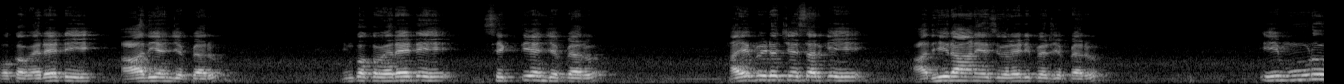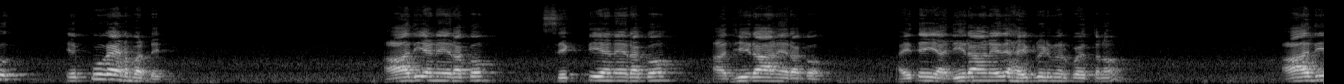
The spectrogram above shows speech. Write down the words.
ఒక వెరైటీ ఆది అని చెప్పారు. ఇంకొక వెరైటీ శక్తి అని చెప్పారు. హైబ్రిడ్ వచ్చేసరికి అధీరా అనేసి వెరైటీ పేరు చెప్పారు. ఈ మూడు ఎక్కువగా వినబడ్డాయి. ఆది అనే రకం శక్తి అనే రకం అధీరా అనే రకం. అయితే ఈ అధీరా అనేది హైబ్రిడ్ మిరప విత్తనం. ఆది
